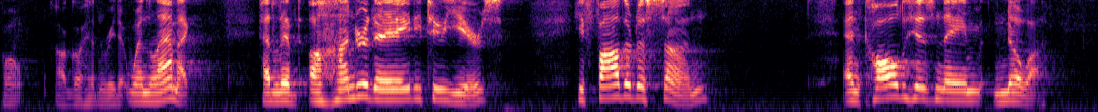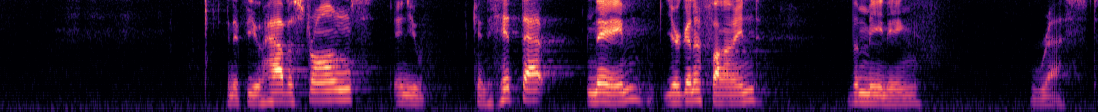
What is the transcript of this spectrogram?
Well, I'll go ahead and read it. When Lamech had lived 182 years, he fathered a son and called his name Noah. And if you have a Strong's and you can hit that name, you're going to find the meaning rest.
